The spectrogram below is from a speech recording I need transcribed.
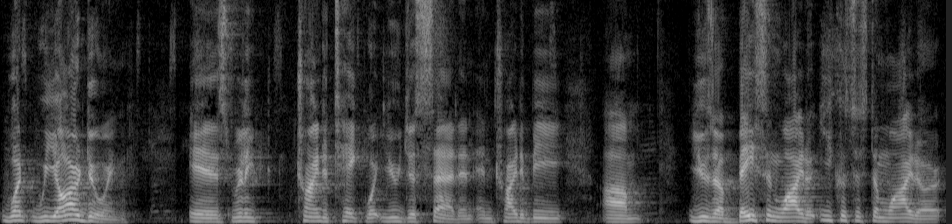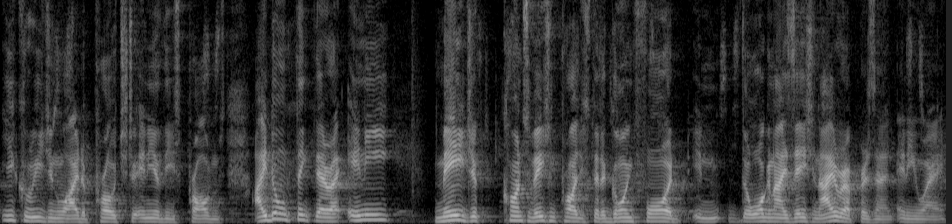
What we are doing is really trying to take what you just said and, and try to be um, use a basin-wide or ecosystem-wide or ecoregion-wide approach to any of these problems. I don't think there are any major conservation projects that are going forward in the organization I represent anyway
